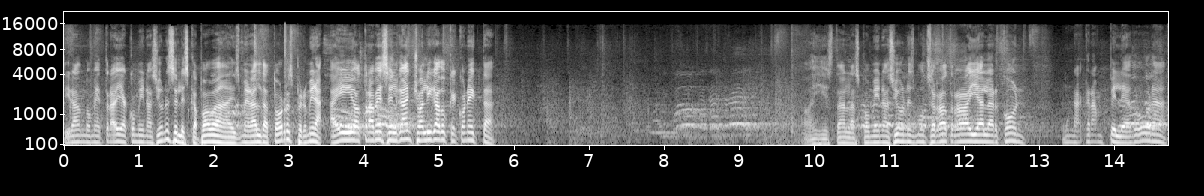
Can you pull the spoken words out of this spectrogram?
tirando metralla, combinaciones. Se le escapaba a Esmeralda Torres, pero mira, ahí otra vez el gancho al hígado que conecta. Ahí están las combinaciones. Montserrat Raya Alarcón, una gran peleadora.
